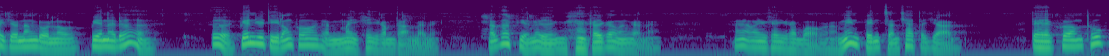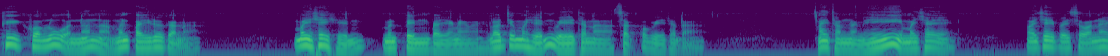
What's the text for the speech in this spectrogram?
ยจะนั่งโดนเรา เปลี่ยนอะเด้อเออ เปลี่ยนยุติหลวงพ่อฉันไม่ใช่คำถามแบบนี้ แล้วก็เปลี่ยนเองใครก็เหมือนกันนะไม่มีใครครบอกมันเป็นสัญชาตญาณแต่ความทุกข์ที่ความรู้อันนั้นอะ มันไปด้วยกันอะ ไม่ใช่เห็นมันเป็นไปอย่างนั้นเราจึงมาเห็นเวทนาสักว่าเวทนา ให้ทำอย่างนี้ไม่ใช่ ไม่ใช่ไปสอนให้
